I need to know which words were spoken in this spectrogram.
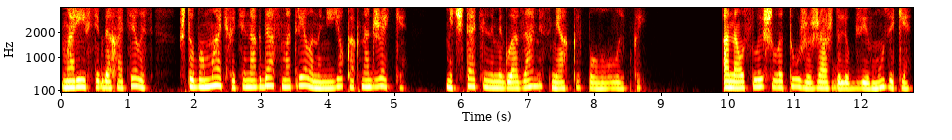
Марии всегда хотелось, чтобы мать хоть иногда смотрела на нее как на Джеки, мечтательными глазами с мягкой полуулыбкой. Она услышала ту же жажду любви в музыке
